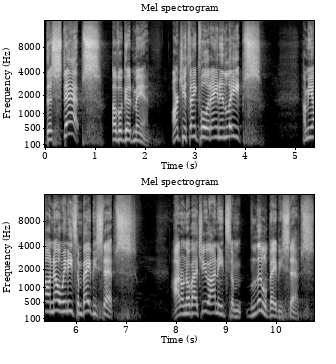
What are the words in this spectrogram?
The steps of a good man Aren't you thankful it ain't in leaps? I mean, y'all know we need some baby steps. I don't know about you, I need some little baby steps.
